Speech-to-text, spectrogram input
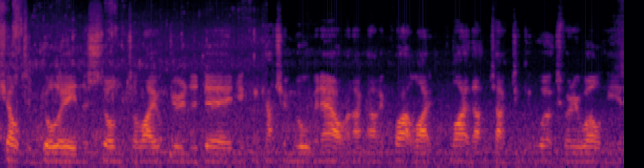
sheltered gully in the sun to lie up during the day, and you can catch them moving out. And I of quite like like that tactic. It works very well here.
